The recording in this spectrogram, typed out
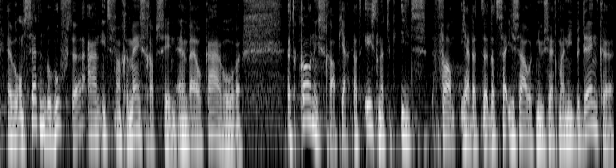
hebben we ontzettend behoefte aan iets van gemeenschapszin en bij elkaar horen. Het koningschap, ja, dat is natuurlijk iets van. Ja, dat, dat, zou- je zou het nu zeg maar niet bedenken.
